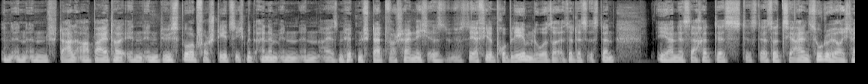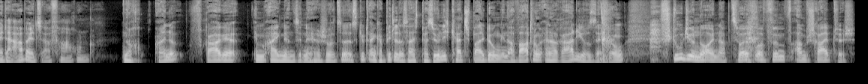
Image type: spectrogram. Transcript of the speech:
ein, ein, ein Stahlarbeiter in, in Duisburg versteht sich mit einem in, in Eisenhüttenstadt wahrscheinlich sehr viel problemloser. Also das ist dann eher eine Sache des, des, der sozialen Zugehörigkeit, der Arbeitserfahrung. Noch eine Frage im eigenen Sinne, Herr Schulze. Es gibt ein Kapitel, das heißt Persönlichkeitsspaltung in Erwartung einer Radiosendung. Studio 9 ab 12.05 Uhr am Schreibtisch.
